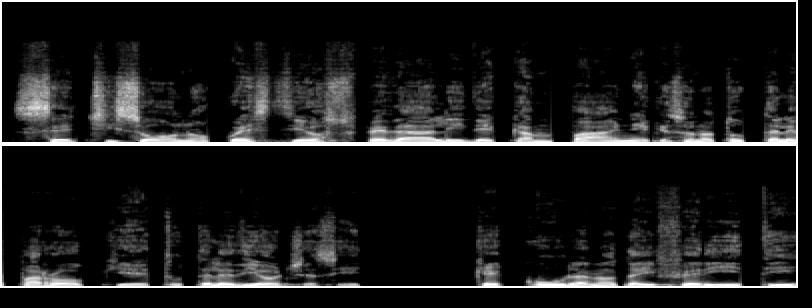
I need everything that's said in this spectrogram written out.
se ci sono questi ospedali di campagne, che sono tutte le parrocchie, tutte le diocesi, che curano dei feriti,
